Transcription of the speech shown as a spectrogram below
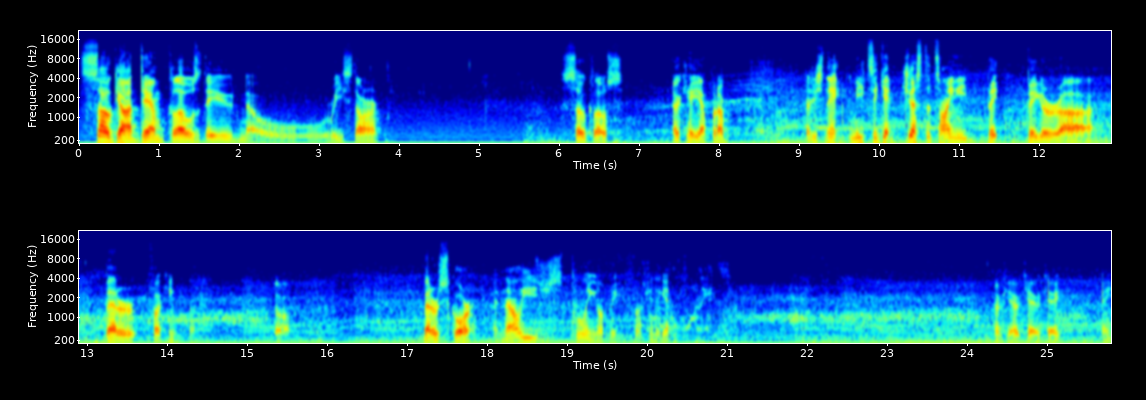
So goddamn close, dude. No. Restart. So close. Okay, yeah, but I'm... I just ne need to get just a tiny bit bigger, uh, better fucking... Uh, better score. And now he's just pulling on me fucking again. Okay, okay, okay, okay.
